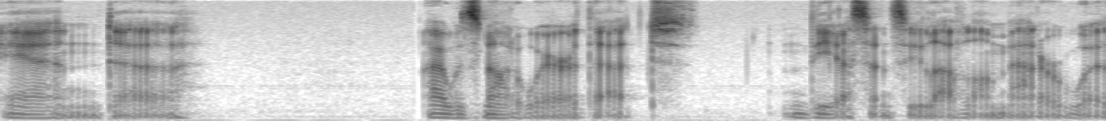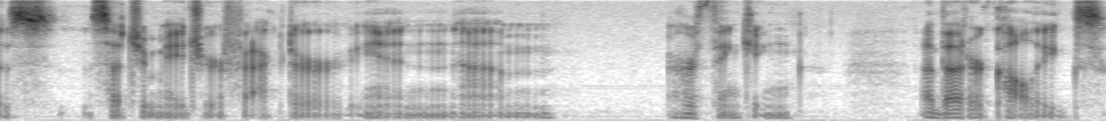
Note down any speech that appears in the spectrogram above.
and uh, I was not aware that the SNC Lavalin matter was such a major factor in um, her thinking about her colleagues.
